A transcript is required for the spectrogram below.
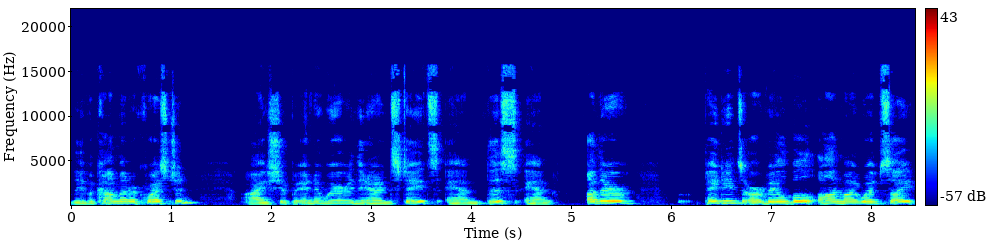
leave a comment or question. I ship anywhere in the United States, and this and other paintings are available on my website,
